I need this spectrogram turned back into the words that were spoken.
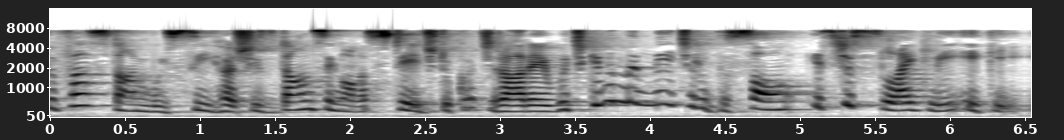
The first time we see her, she's dancing on a stage to Kajrare, which given the nature of the song, is just slightly icky.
